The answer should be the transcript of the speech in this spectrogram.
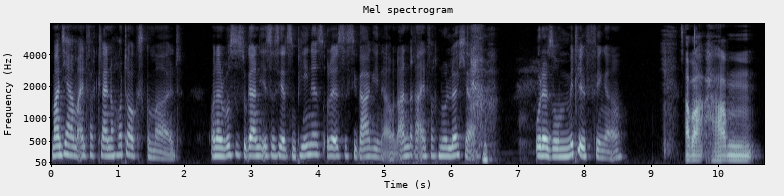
Manche haben einfach kleine Hotdogs gemalt. Und dann wusstest du gar nicht, ist das jetzt ein Penis oder ist es die Vagina? Und andere einfach nur Löcher. oder so Mittelfinger. Aber haben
